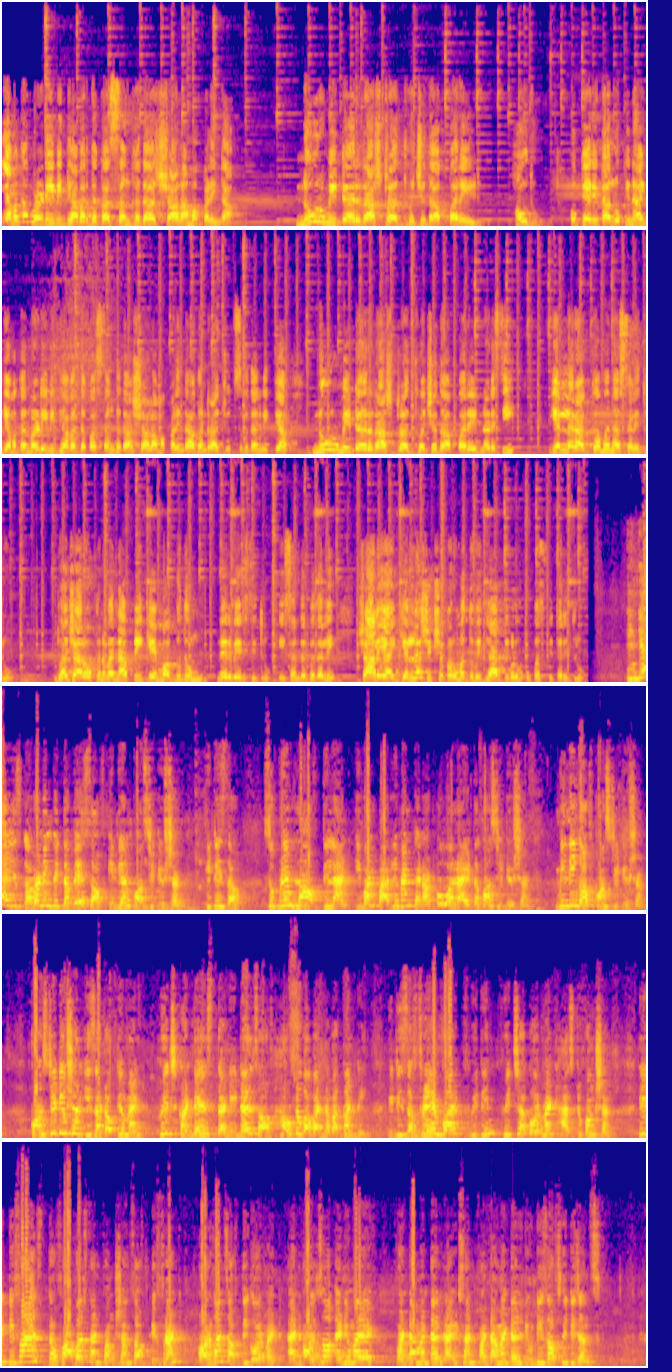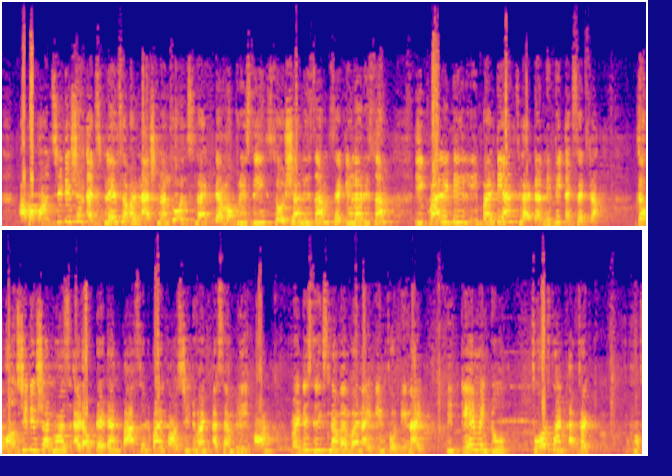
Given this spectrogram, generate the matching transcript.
ಯಮಕನ್ಮರಡಿ ವಿದ್ಯಾವರ್ಧಕ ಸಂಘದ ಶಾಲಾ ಮಕ್ಕಳಿಂದ ನೂರು ಮೀಟರ್ ರಾಷ್ಟ್ರ ಧ್ವಜದ ಪರೇಡ್. ಹೌದು, ಹುಕ್ಕೇರಿ ತಾಲೂಕಿನ ಯಮಕನ್ಮರಡಿ ವಿದ್ಯಾವರ್ಧಕ ಸಂಘದ ಶಾಲಾ ಮಕ್ಕಳಿಂದ ಗಣರಾಜ್ಯೋತ್ಸವದ ನಿಮಿತ್ತ ನೂರು ಮೀಟರ್ ರಾಷ್ಟ್ರ ಧ್ವಜದ ಪರೇಡ್ ನಡೆಸಿ ಎಲ್ಲರ ಗಮನ ಸೆಳೆದ್ರು. ಧ್ವಜಾರೋಹಣವನ್ನ ಪಿಕೆ ಮಗ್ದುಂ ನೆರವೇರಿಸಿದ್ರು. ಈ ಸಂದರ್ಭದಲ್ಲಿ ಶಾಲೆಯ ಎಲ್ಲ ಶಿಕ್ಷಕರು ಮತ್ತು ವಿದ್ಯಾರ್ಥಿಗಳು ಉಪಸ್ಥಿತರಿದ್ದರು India is governing with the base of Indian constitution. It is the supreme law of the land. Even parliament cannot override the constitution. Meaning of constitution. Constitution is a document which contains the details of how to govern our country. It is a framework within which a government has to function. It defines the powers and functions of different organs of the government and also enumerate fundamental rights and fundamental duties of citizens. Our constitution explains our national goals like democracy, socialism, secularism, equality, liberty and fraternity, etc. The constitution was adopted and passed by Constituent Assembly on 26 November 1949. It came into force and effect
